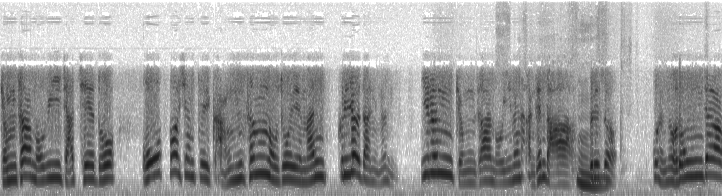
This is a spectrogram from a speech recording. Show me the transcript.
경사 노위 자체도 5%의 강성 노조에만 끌려다니는 이런 경사 노위는 안 된다. 음. 그래서 노동자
